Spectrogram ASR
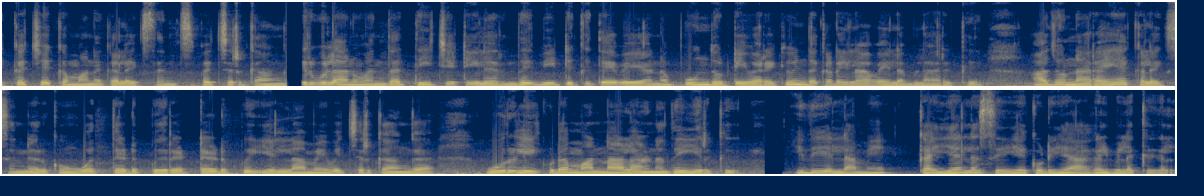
எக்கச்சக்கமான கலெக்ஷன்ஸ் வச்சுருக்காங்க. திருவிழான்னு வந்தால் தீச்சட்டியிலேருந்து வீட்டுக்கு தேவையான பூந்தொட்டி வரைக்கும் இந்த கடையில் அவைலபிளாக இருக்குது அதுவும் நிறைய கலெக்ஷன் இருக்கும். ஒத்தடுப்பு ரெட்டடுப்பு எல்லாமே வச்சுருக்காங்க. உருளி கூட மண்ணால் ஆனது இருக்குது இது எல்லாமே கையால் செய்யக்கூடிய அகல் விளக்குகள்.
